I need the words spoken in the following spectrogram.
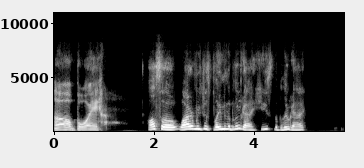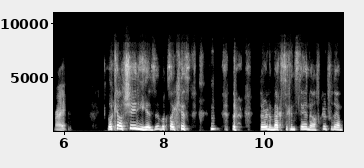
Oh boy. Also, why aren't we just blaming the blue guy? He's the blue guy. Right? Look how shady he is. It looks like his they're, they're in a Mexican standoff. Good for them.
